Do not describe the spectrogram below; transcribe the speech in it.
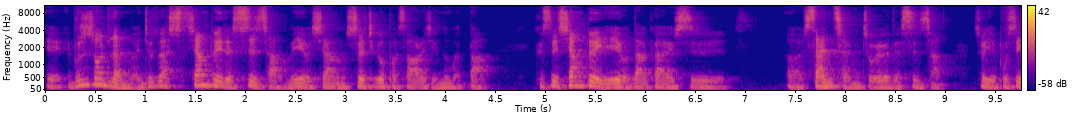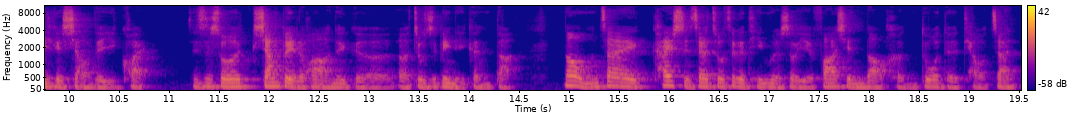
也也不是说冷门，就是说相对的市场没有像 surgical pathology 那么大，可是相对也有大概是呃三成左右的市场，所以也不是一个小的一块，只是说相对的话，那个呃组织病理更大。那我们在开始在做这个题目的时候，也发现到很多的挑战，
